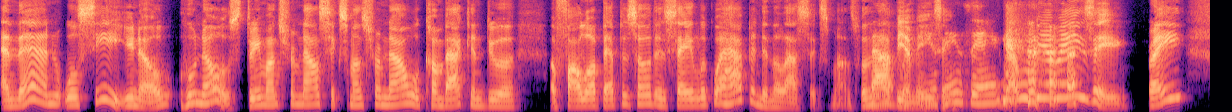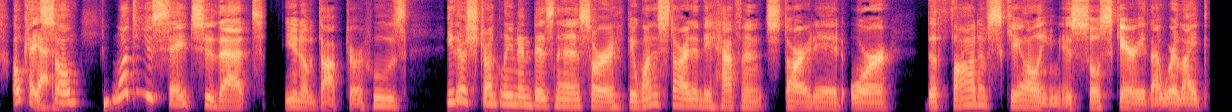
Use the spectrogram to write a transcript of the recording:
And then we'll see, you know, who knows? Three months from now, six months from now, we'll come back and do a, a follow up episode and say, look what happened in the last six months. Wouldn't that, that be amazing? Be amazing. that would be amazing, right? Okay, yeah. so what do you say to that, you know, doctor who's either struggling in business or they want to start and they haven't started, or the thought of scaling is so scary that we're like,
